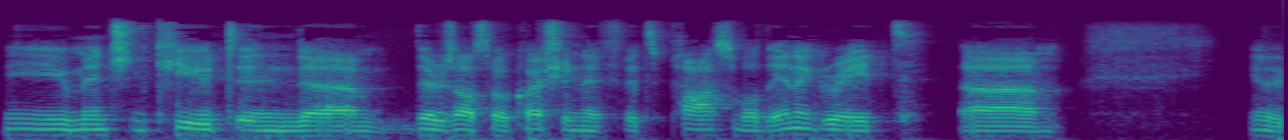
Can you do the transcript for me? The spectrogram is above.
you mentioned Qt, and um, there's also a question if it's possible to integrate, um, you know,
